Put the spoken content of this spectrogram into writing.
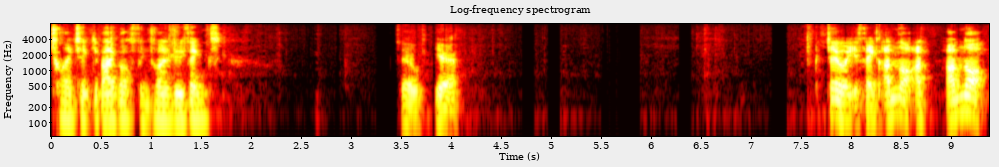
trying to take your bag off and trying to do things. So yeah. Tell you what you think. I'm not. I'm not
